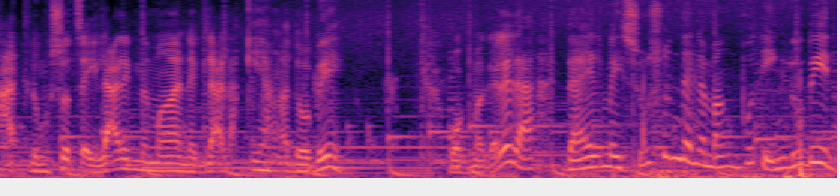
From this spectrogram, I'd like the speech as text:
At lumusot sa ilalim ng mga naglalakihang adobe. Huwag mag-alala dahil may susundan namang puting lubid.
